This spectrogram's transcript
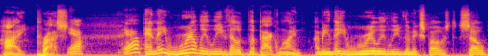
high press. Yeah, yeah. And they really leave the, the back line. I mean, they really leave them exposed. So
